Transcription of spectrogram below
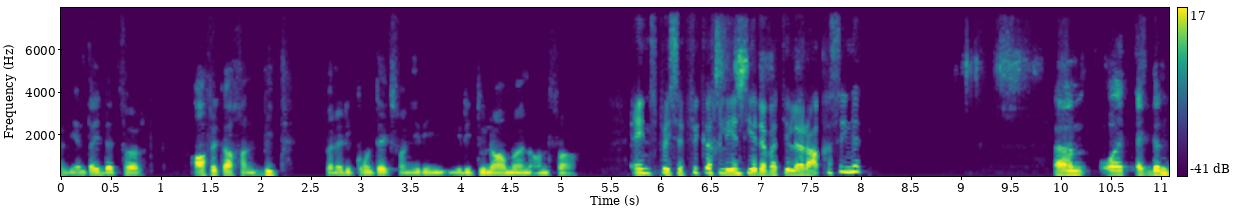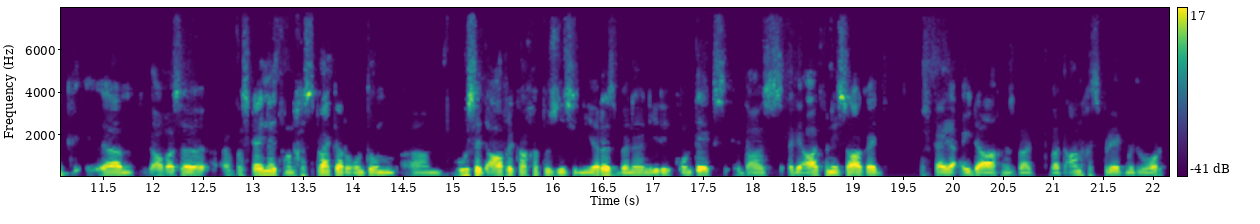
geleentheid dit vir Afrika gaan bied binne die konteks van hierdie hierdie toename in aanvraag. En spesifieke geleenthede wat jy raak gesien het? Ehm um, ek ek dink ehm um, daar was 'n verskeidenheid van gesprekke rondom ehm um, hoe Suid-Afrika geposisioneer is binne in hierdie konteks. Daar's uit die aard van die saak uit verskeie uitdagings wat wat aangespreek moet word.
